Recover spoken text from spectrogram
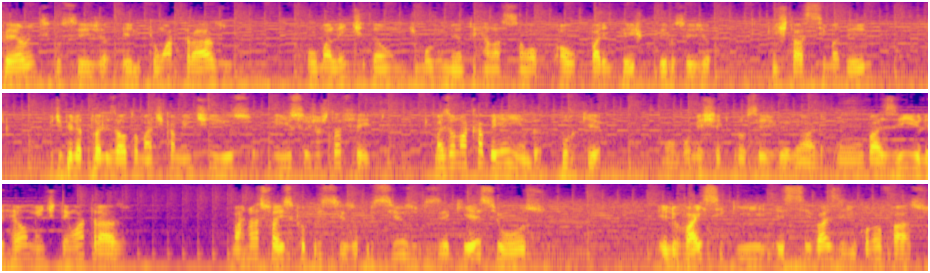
parent, ou seja, ele tem um atraso ou uma lentidão de movimento em relação ao, ao parentesco dele, ou seja, quem está acima dele. Pedi para ele atualizar automaticamente isso e isso já está feito. Mas eu não acabei ainda. Por quê? Bom, vou mexer aqui para vocês verem. Olha, o vazio ele realmente tem um atraso. Mas não é só isso que eu preciso. Eu preciso dizer que esse osso ele vai seguir esse vazio. Como eu faço?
